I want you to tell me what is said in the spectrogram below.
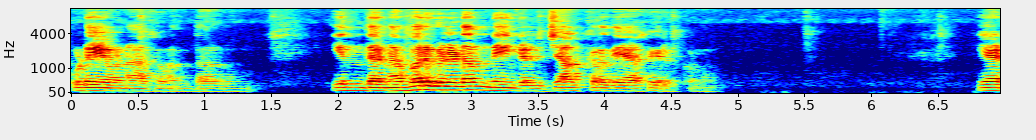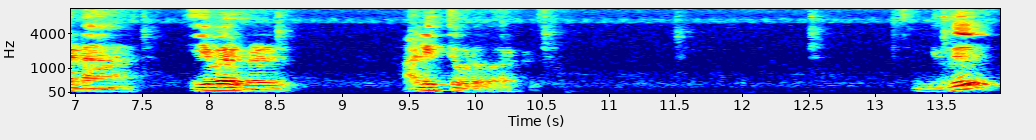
குடையவனாக வந்தாலும் இந்த நபர்களிடம் நீங்கள் ஜாக்கிரதையாக இருக்கணும். ஏன்னா இவர்கள் அழித்து விடுவார்கள். இது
